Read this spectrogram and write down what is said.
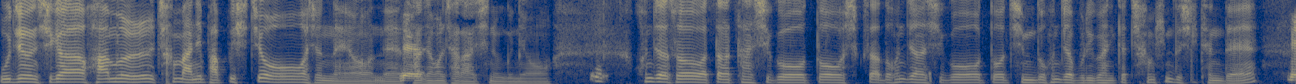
우재은 씨가 화물 참 많이 바쁘시죠? 하셨네요. 네, 네. 사정을 잘 아시는군요. 혼자서 왔다 갔다 하시고 또 식사도 혼자 하시고 또 짐도 혼자 부리고 하니까 참 힘드실 텐데 네.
